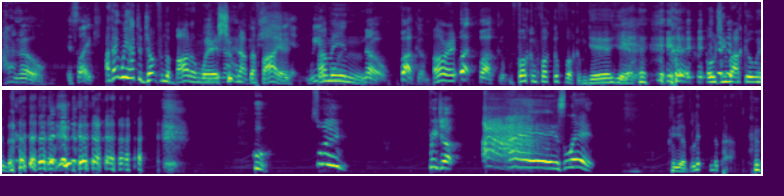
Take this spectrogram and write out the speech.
I don't know. It's like I think we have to jump from the bottom where it's shooting out the fire. shit. We I mean- no, fuck them, All right. but fuck them. Fuck him, fuck him, fuck him. Yeah, yeah. OG Mako window. Whew. Swing. Pre jump. Ah! hey, it's lit. You have lit the path.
